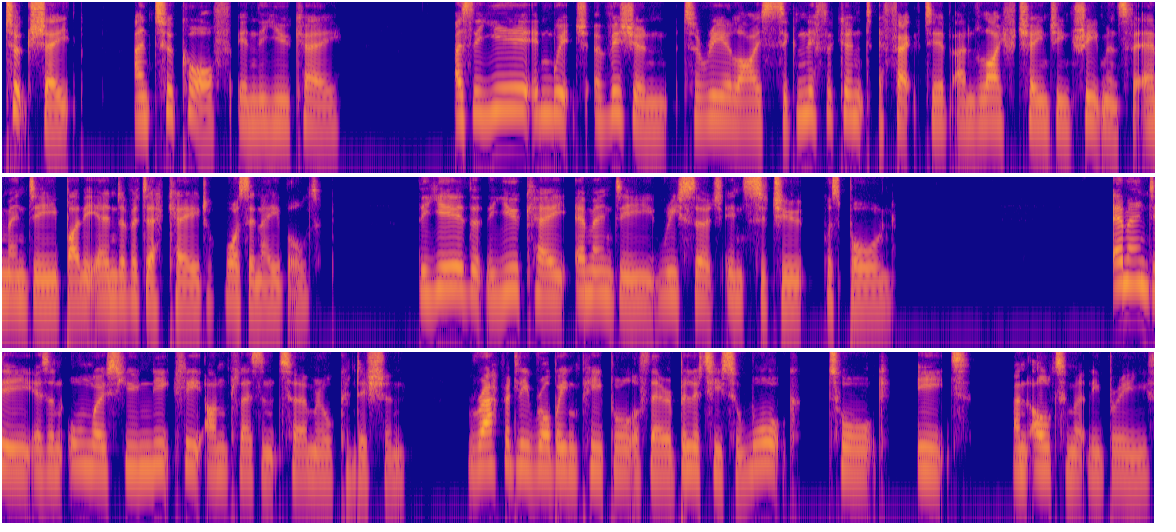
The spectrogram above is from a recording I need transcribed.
took shape and took off in the UK as the year in which a vision to realise significant, effective, and life changing treatments for MND by the end of a decade was enabled. The year that the UK MND Research Institute was born. MND is an almost uniquely unpleasant terminal condition, rapidly robbing people of their ability to walk, talk, eat, and ultimately breathe.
